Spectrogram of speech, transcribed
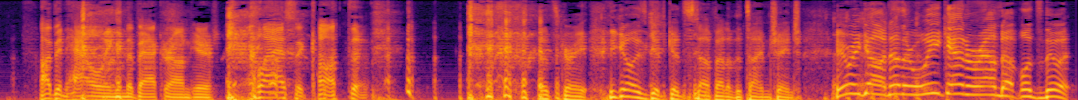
I've been howling in the background here. Classic content. That's great. You can always get good stuff out of the time change. Here we go. Another weekend roundup. Let's do it.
